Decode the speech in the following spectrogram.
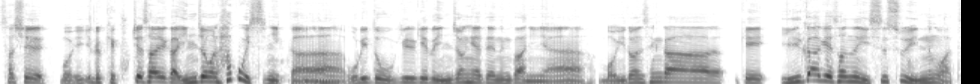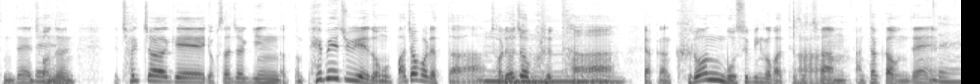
사실 뭐 이렇게 국제사회가 인정을 하고 있으니까 음. 우리도 욱일기를 인정해야 되는 거 아니냐 뭐 이런 생각의 일각에서는 있을 수 있는 것 같은데 네. 저는 철저하게 역사적인 어떤 패배주의에 너무 빠져버렸다 음. 절여져 버렸다 약간 그런 모습인 것 같아서 아. 참 안타까운데 네.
